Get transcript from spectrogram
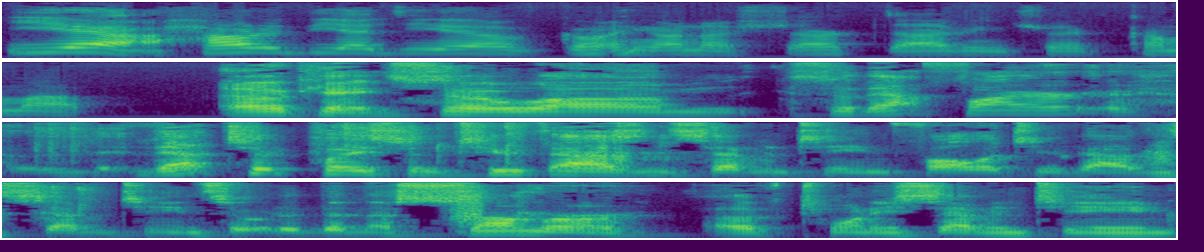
Yeah. How did the idea of going on a shark diving trip come up? Okay, so um, so that fire that took place in 2017, fall of 2017. So it would have been the summer of 2017.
